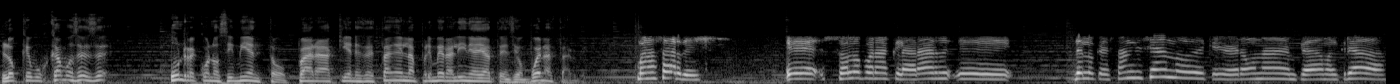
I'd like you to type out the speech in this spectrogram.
lo que buscamos es un reconocimiento para quienes están en la primera línea de atención. Buenas tardes. Buenas tardes. Eh, solo para aclarar eh, de lo que están diciendo, de que yo era una empleada malcriada,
